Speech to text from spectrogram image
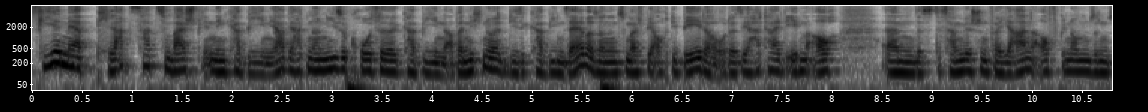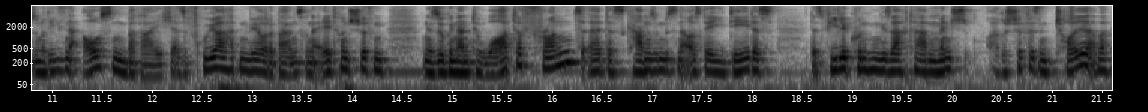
viel mehr Platz hat, zum Beispiel in den Kabinen. Ja, wir hatten noch nie so große Kabinen, aber nicht nur diese Kabinen selber, sondern zum Beispiel auch die Bäder. Oder sie hat halt eben auch, ähm, das, das haben wir schon vor Jahren aufgenommen, so, so einen riesen Außenbereich. Also früher hatten wir oder bei unseren älteren Schiffen eine sogenannte Waterfront. Äh, das kam so ein bisschen aus der Idee, dass dass viele Kunden gesagt haben, Mensch, eure Schiffe sind toll, aber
